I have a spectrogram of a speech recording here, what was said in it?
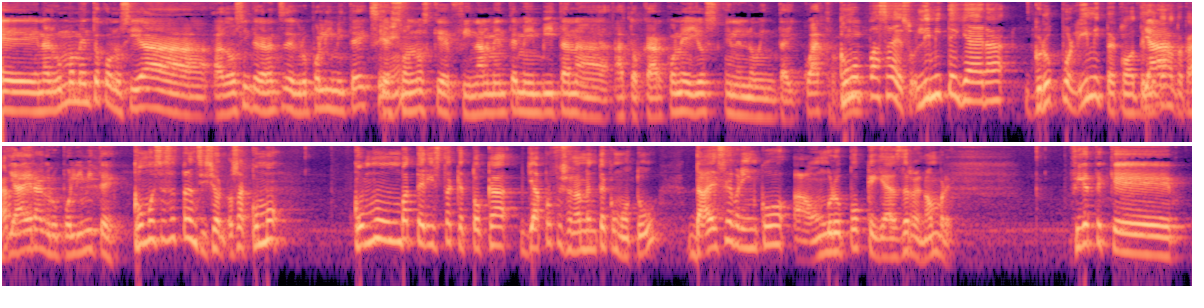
eh, en algún momento conocí a, a dos integrantes del grupo Límite, Sí. que son los que finalmente me invitan a, a tocar con ellos en el 94. ¿Cómo pasa eso? Límite ya era grupo límite cuando te invitan ya, a tocar. ya era grupo límite. ¿Cómo es esa transición? O sea, ¿cómo, ¿cómo un baterista que toca ya profesionalmente como tú da ese brinco a un grupo que ya es de renombre? Fíjate que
